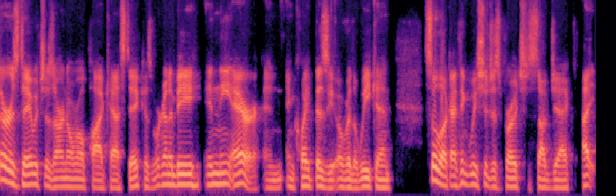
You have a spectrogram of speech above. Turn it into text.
Thursday, which is our normal podcast day, because we're going to be in the air and, and quite busy over the weekend. So, look, I think we should just broach the subject. I,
